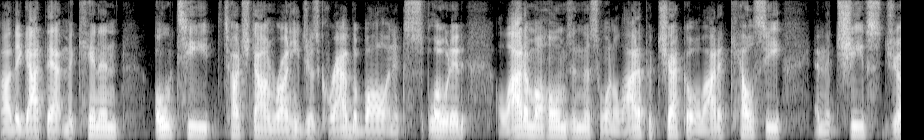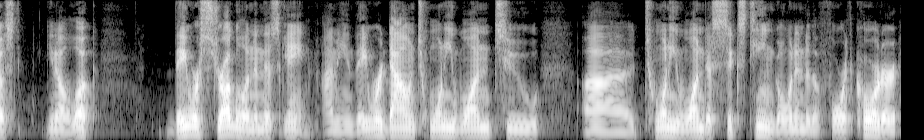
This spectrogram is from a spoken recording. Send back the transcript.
Uh, they got that McKinnon OT touchdown run. He just grabbed the ball and exploded. A lot of Mahomes in this one, a lot of Pacheco, a lot of Kelsey, and the Chiefs just, you know, look, they were struggling in this game. I mean, they were down 21 to uh, 21 to 16 going into the fourth quarter,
